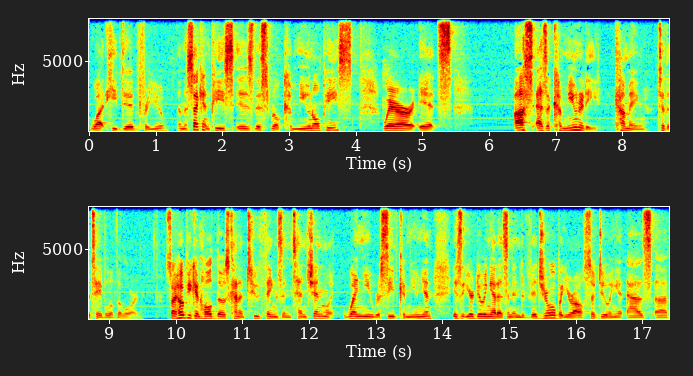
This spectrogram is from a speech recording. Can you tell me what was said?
what he did for you. And the second piece is this real communal piece where it's us as a community coming to the table of the Lord. So I hope you can hold those kind of two things in tension when you receive communion, is that you're doing it as an individual, but you're also doing it as a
